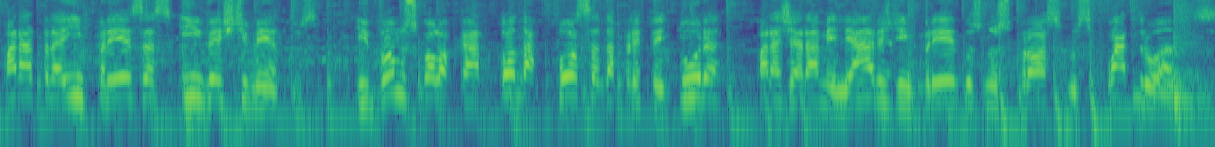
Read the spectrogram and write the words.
para atrair empresas e investimentos. E vamos colocar toda a força da prefeitura para gerar milhares de empregos nos próximos quatro anos.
